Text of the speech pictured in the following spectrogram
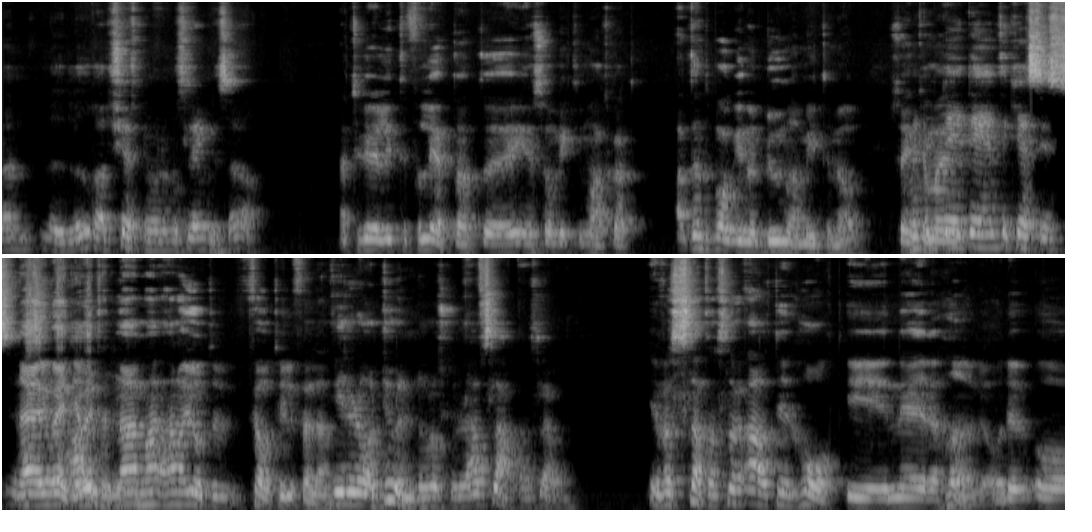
Men nu lurade Chesney honom och slängde sig där. Jag tycker det är lite för lätt att eh, i en sån viktig match att, att inte bara gå in och dundra mitt i mål. Sen Men man... det, det är inte Kessies... Nej, jag vet. Jag vet att nej, han, han har gjort det få tillfällen. Vill du ha dunder då skulle du ha haft Zlatan slå. Det var Zlatan slår alltid hårt i nere höger. Och, det, och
